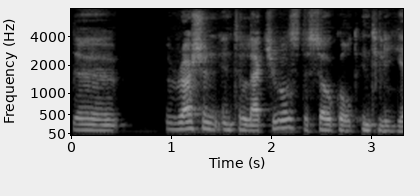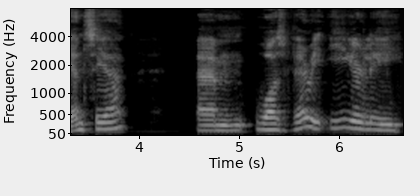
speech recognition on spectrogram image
the Russian intellectuals, the so-called intelligentsia, um, was very eagerly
